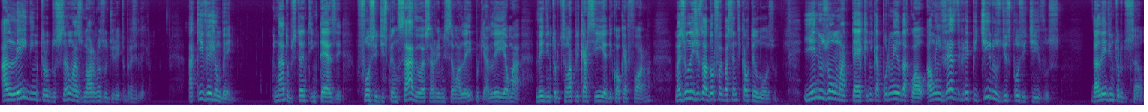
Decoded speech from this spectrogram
a Lei de Introdução às Normas do Direito Brasileiro. Aqui vejam bem, nada obstante, em tese, fosse dispensável essa remissão à lei, porque a lei é uma lei de introdução, aplicar-se-ia de qualquer forma, mas o legislador foi bastante cauteloso. E ele usou uma técnica por meio da qual, ao invés de repetir os dispositivos da lei de introdução,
